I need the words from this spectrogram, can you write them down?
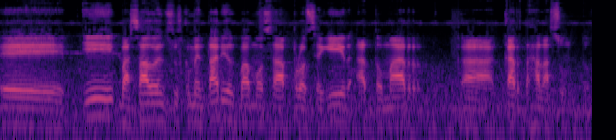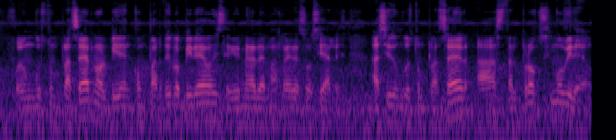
Eh, y basado en sus comentarios vamos a proseguir a tomar cartas al asunto. Fue un gusto, un placer. No olviden compartir los videos y seguirme en las demás redes sociales. Ha sido un gusto, un placer. Hasta el próximo video.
